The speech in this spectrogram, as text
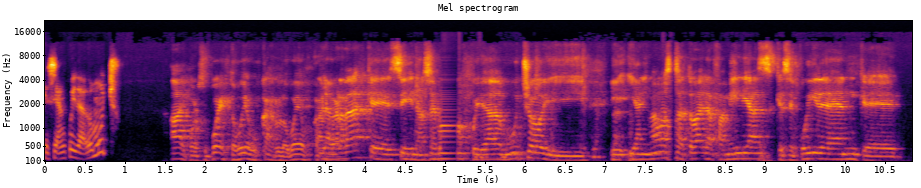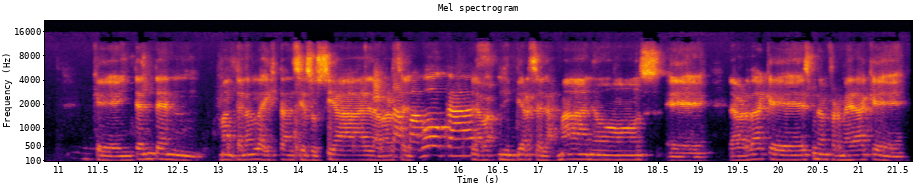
que se han cuidado mucho. Ay, por supuesto, voy a buscarlo, voy a buscarlo. La verdad es que sí, nos hemos cuidado mucho y, y- y animamos a todas las familias que se cuiden, que, que intenten mantener la distancia social, lavarse el- tapabocas. lava- limpiarse las manos. eh, la verdad que es una enfermedad que,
